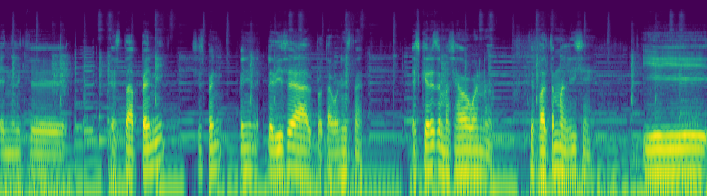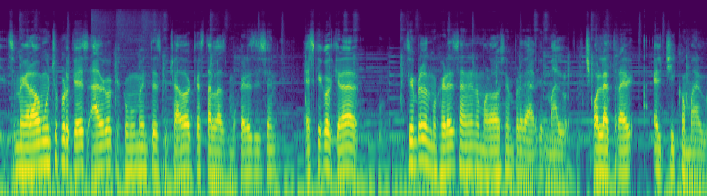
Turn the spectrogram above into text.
en el que esta Penny. ¿Sí es Penny? Penny le dice al protagonista: Es que eres demasiado bueno. Te falta malicia. Y se me grabó mucho porque es algo que comúnmente he escuchado que hasta las mujeres dicen: Es que cualquiera. Siempre las mujeres se han enamorado siempre de alguien malo. O le atrae el chico malo.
